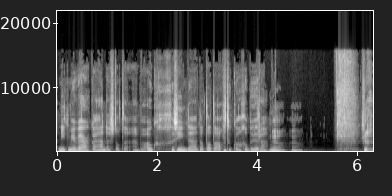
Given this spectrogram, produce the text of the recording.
niet meer werken, hè, dus dat hebben we ook gezien dat dat af en toe kan gebeuren. Ja, ja. Zeg,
